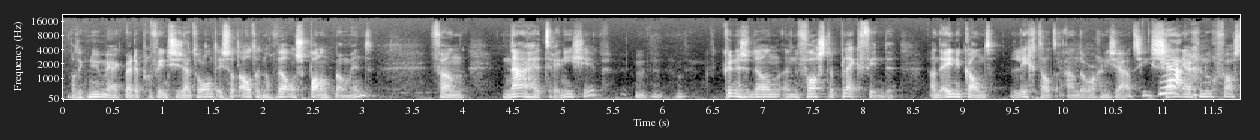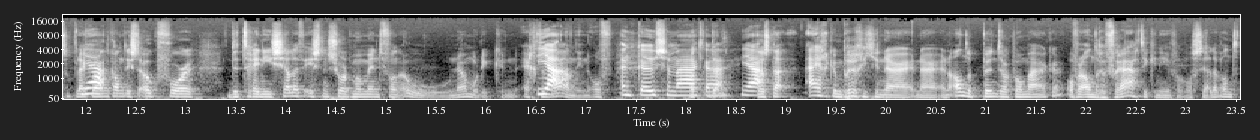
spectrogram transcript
wat ik nu merk bij de provincie Zuid-Holland... is dat altijd nog wel een spannend moment. Van na het traineeship kunnen ze dan een vaste plek vinden. Aan de ene kant ligt dat aan de organisatie. Zijn Ja. er genoeg vaste plekken? Ja. Aan de andere kant is het ook voor de trainees zelf... is een soort moment van, oh, nou moet ik een echte Ja. baan in. Of Een keuze maken. dat, ja. dat is nou eigenlijk een bruggetje naar, naar een ander punt dat ik wil maken. Of een andere vraag die ik in ieder geval wil stellen. Want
